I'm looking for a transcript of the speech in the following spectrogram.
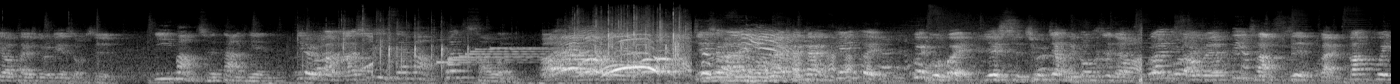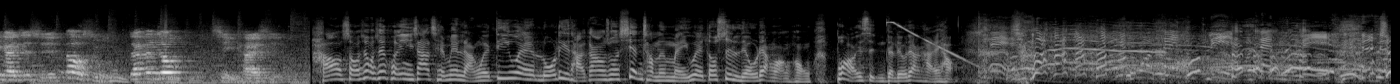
要派出的辩手是第一棒陈大天，第二棒阿信，第三棒关韶文。好，接下来我们来看看黑队会不会也使出这样的攻势呢？关韶文立场是反方不应该支持，倒数三分钟，请开始。好，首先我先回应一下前面两位，第一位萝莉塔刚刚说现场的每一位都是流量网红，不好意思，你的流量还好。我在努力，我在努力。就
